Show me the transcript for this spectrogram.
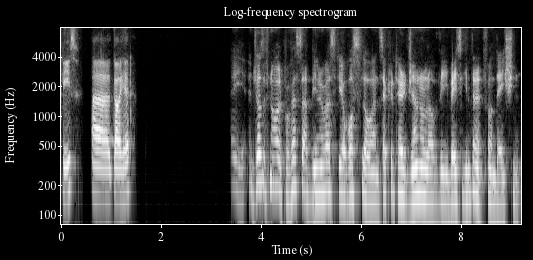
please. Uh, go ahead. Hey, Joseph Noll, professor at the University of Oslo and Secretary General of the Basic Internet Foundation.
